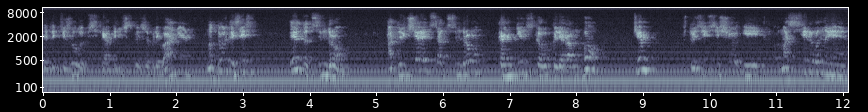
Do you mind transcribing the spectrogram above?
Это тяжелое психиатрическое заболевание. Но только здесь этот синдром отличается от синдрома кандинского клерамбо тем, что здесь еще и массированные,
